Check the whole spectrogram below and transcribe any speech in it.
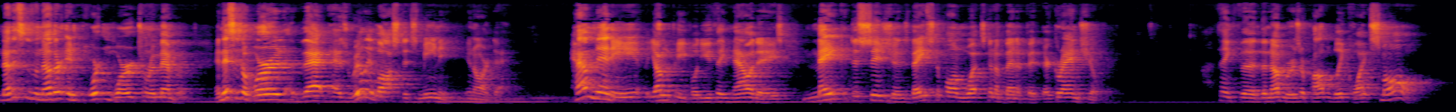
Now, this is another important word to remember. And this is a word that has really lost its meaning in our day. How many young people do you think nowadays make decisions based upon what's going to benefit their grandchildren? I think the, the numbers are probably quite small.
